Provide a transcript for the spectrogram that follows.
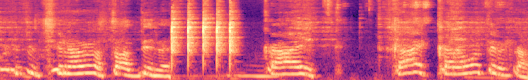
पण तू शिराला साथ दिलं काय काय करावं तरी का?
